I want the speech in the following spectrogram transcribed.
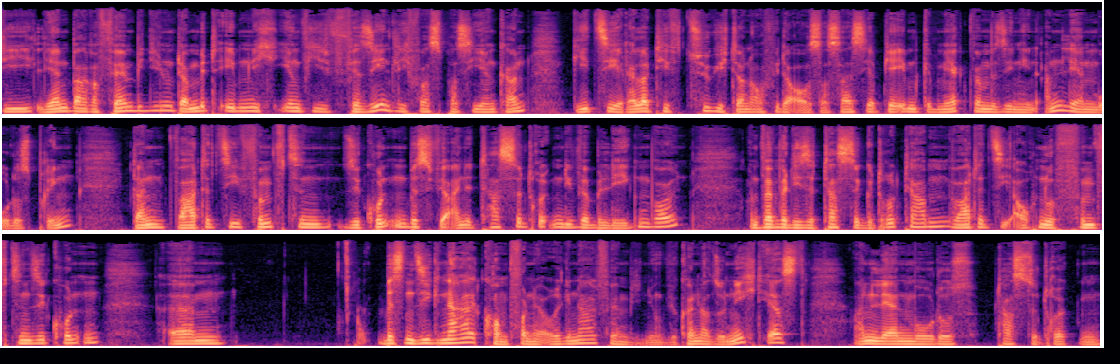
die lernbare Fernbedienung, damit eben nicht irgendwie versehentlich was passieren kann, geht sie relativ zügig dann auch wieder aus. Das heißt, ihr habt ja eben gemerkt, wenn wir sie in den Anlernmodus bringen, dann wartet sie 15 Sekunden, bis wir eine Taste drücken, die wir belegen wollen. Und wenn wir diese Taste gedrückt haben, wartet sie auch nur 15 Sekunden, ähm, bis ein Signal kommt von der Originalfernbedienung. Wir können also nicht erst Anlernmodus, Taste drücken,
